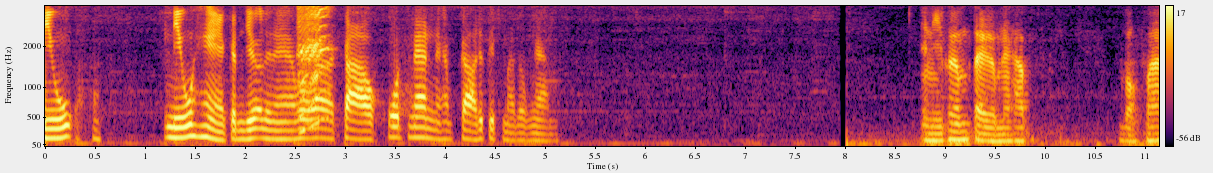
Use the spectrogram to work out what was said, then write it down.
นิ้ว นิ้วแหกกันเยอะเลยนะครับเพราะว่ากาวโคตรแน่นนะครับ กาวที่ติดมาตรงงาน อันนี้เพิ่มเติมนะครับ บอกว่า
